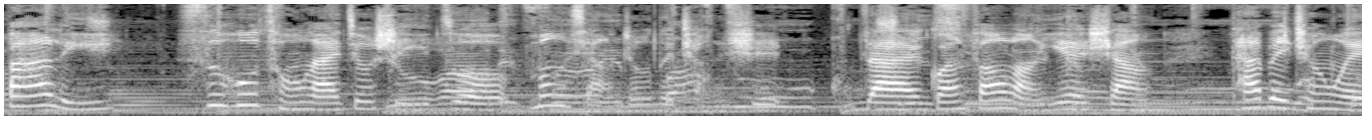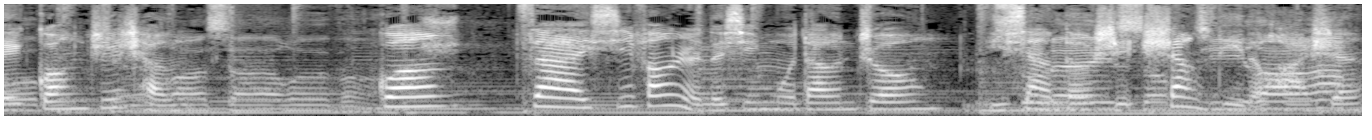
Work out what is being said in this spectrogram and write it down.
巴黎似乎从来就是一座梦想中的城市，在官方网页上，它被称为“光之城”。光在西方人的心目当中，一向都是上帝的化身。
